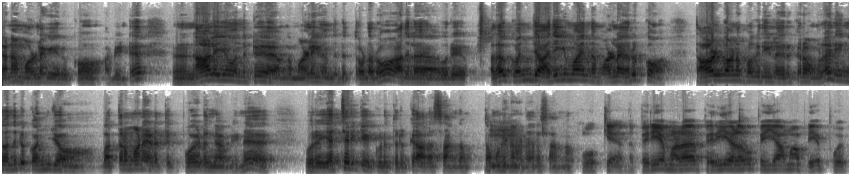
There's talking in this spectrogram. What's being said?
கனமழை இருக்கும் அப்படின்ட்டு. நாளையும் வந்துட்டு அங்க மழை வந்துட்டு தொடரும். அதுல ஒரு அதாவது கொஞ்சம் அதிகமா இந்த மழை இருக்கும். தாழ்வான பகுதியில் இருக்கிறவங்கள நீங்க வந்துட்டு கொஞ்சம் பத்திரமான இடத்துக்கு போயிடுங்க அப்படின்னு ஒரு எச்சரிக்கை கொடுத்துருக்கு அரசாங்கம் தமிழ்நாடு அரசாங்கம். ஓகே அந்த பெரிய மழை பெரிய அளவு பெய்யாம அப்படியே போய்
